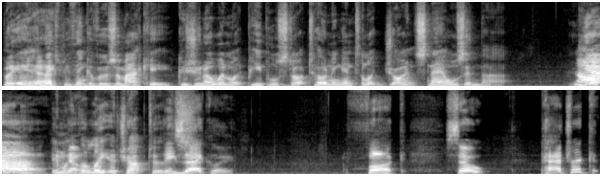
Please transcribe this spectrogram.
But yeah, Yeah. it makes me think of Uzumaki because you know when like people start turning into like giant snails in that yeah. in like no, the later chapters. Exactly. Fuck. So Patrick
